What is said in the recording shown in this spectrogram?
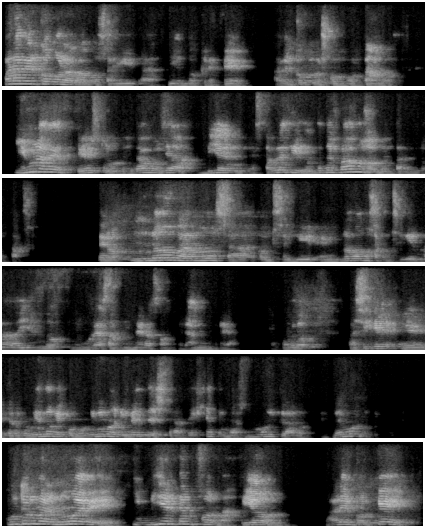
para ver cómo la vamos a ir haciendo crecer, a ver cómo nos comportamos. Y una vez que esto lo tengamos ya bien establecido, entonces vamos a aumentar el dotaje. Pero no vamos a conseguir, eh, no vamos a conseguir nada yendo de buenas a primeras a operar en real. ¿De acuerdo? Así que eh, te recomiendo que como mínimo a nivel de estrategia tengas muy claro. Punto número 9, invierte en formación. ¿Vale? ¿Por qué?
